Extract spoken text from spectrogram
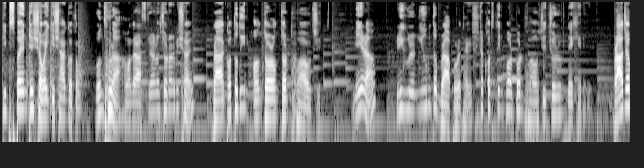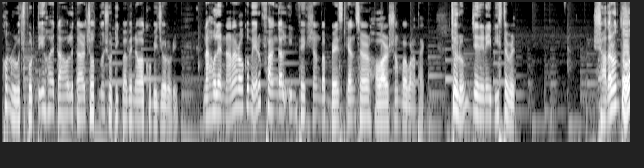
টিপস পয়েন্টে সবাইকে স্বাগতম। বন্ধুরা, আমাদের আজকের আলোচনার বিষয় ব্রা কতদিন অন্তর অন্তর ধোয়া উচিত? মেয়েরা রেগুলার নিয়মিত ব্রা পরে থাকে, সেটা কতদিন পর পর ধোয়া উচিত চলুন দেখে নিন ব্রা যখন রোজ পরতেই হয়, তাহলে তার যত্ন সঠিকভাবে নেওয়া খুবই জরুরি। না হলে নানা রকমের ফাঙ্গাল ইনফেকশন বা ব্রেস্ট ক্যান্সার হওয়ার সম্ভাবনা থাকে। চলুন জেনে নেই বিস্তারিত। সাধারণত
